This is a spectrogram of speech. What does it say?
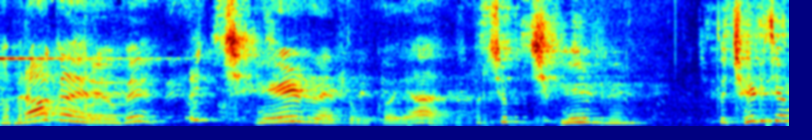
घबरा कह रहे हो बे? अरे छेड़ रहे हैं तुमको यार। और जब छेड़ रहे हो तो छिड़ जाओ।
